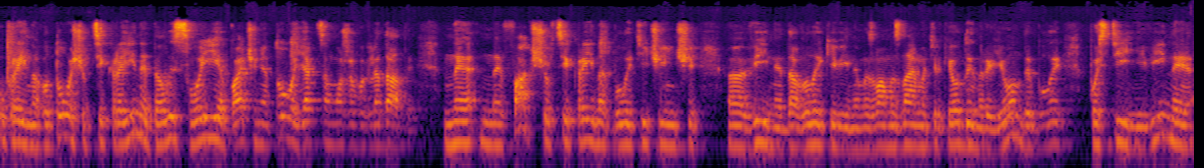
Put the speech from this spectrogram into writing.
Україна готова, щоб ці країни дали своє бачення того, як це може виглядати. Не, не факт, що в цих країнах були ті чи інші війни, да, великі війни. Ми з вами знаємо тільки один регіон, де були постійні війни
